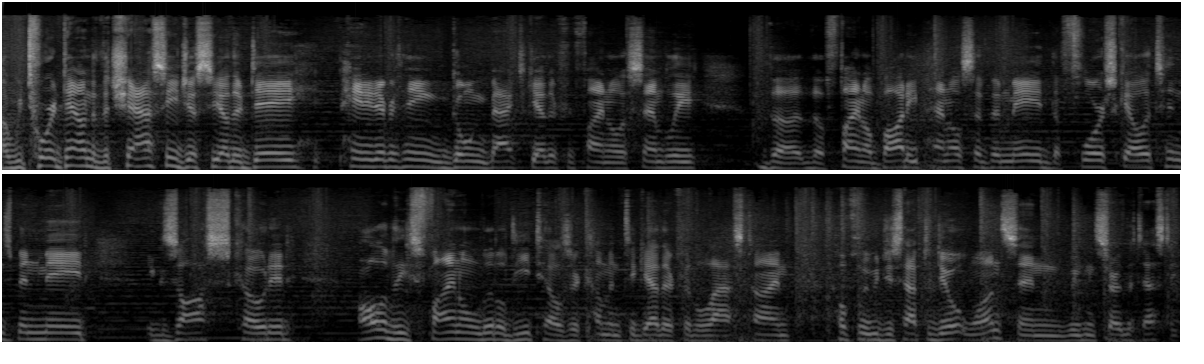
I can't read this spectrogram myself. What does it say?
Uh, we tore it down to the chassis just the other day, painted everything, going back together for final assembly. The, the final body panels have been made, the floor skeleton's been made, exhausts coated. All of these final little details are coming together for the last time. Hopefully we just have to do it once and we can start the testing.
